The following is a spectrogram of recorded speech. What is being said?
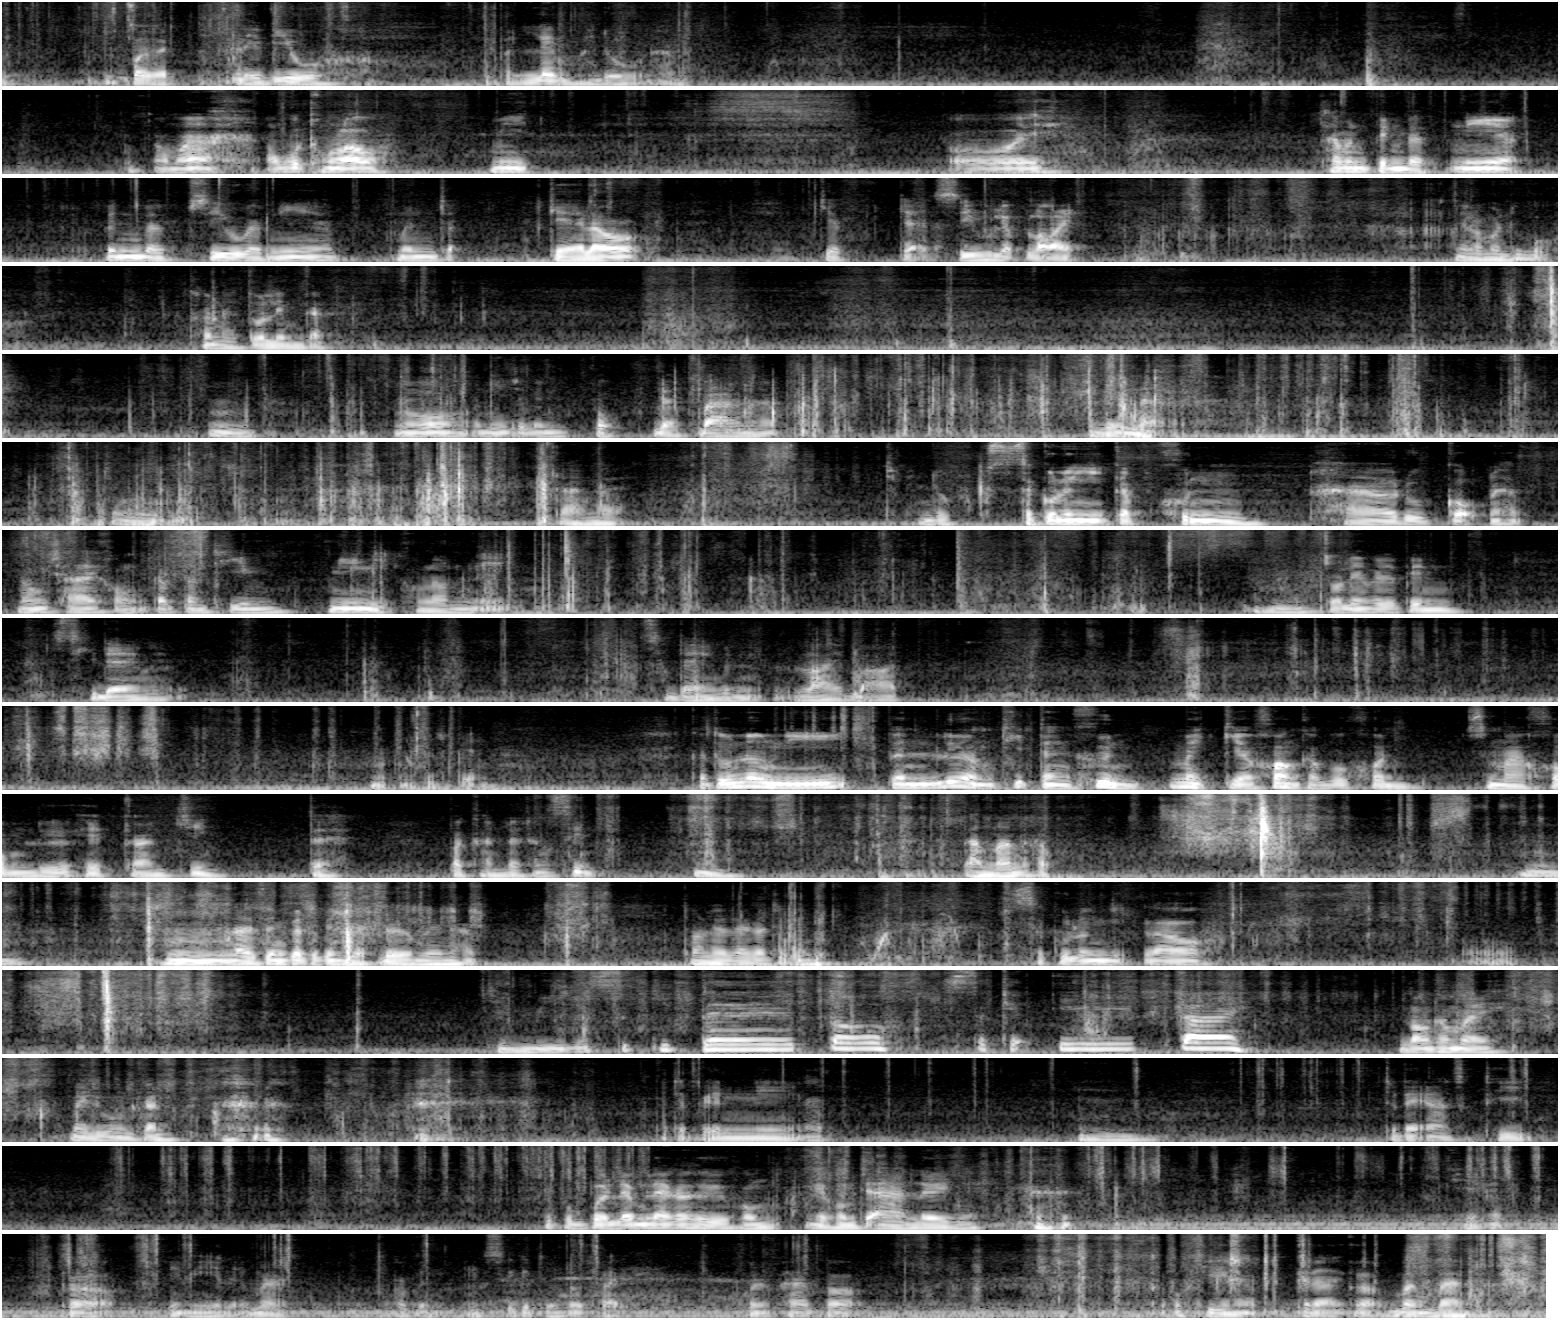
เปิดรีวิวเป็นเล่มให้ดูนะครับ ออกมาอาวุธของเรา มีด โอ้ยามันเป็นแบบนี้อะเป็นแบบซีลแบบนี้ครับ มันจะแก่แล้ว เก็บแกะซีลเรียบร้อยเดี๋ยวเรามาดูข้างในตัวเล่มกัน อืมโอ้อันนี้จะเป็นปกแบบบางนะครับเล่มหนาจะมีกลางได้จะเป็นรูป สกุลงิกับคุณฮารุโกะนะครับ น้องชายของกัปตันทีมมิงิของเรานั่นเองตัวเล่มก็จะเป็นสีแดงนะครับสีแดงเป็นลายบาสก็จะเป็นการ์ตูนเรื่องนี้เป็นเรื่องที่แต่งขึ้นไม่เกี่ยวข้องกับบุคคลสมาคมหรือเหตุการณ์จริง แต่ประกันใดทั้งสิ้น อืม ตามนั้นนะครับลายเส้นก็จะเป็นแบบเดิมเลยนะครับ ตอนแรกๆก็จะเป็นสกุลังิเราจิมมี่นสกิเตโตสเกอิไตร้องทำไม ไม่รู้เหมือนกัน ก็จะเป็นนี่ครับ จะได้อ่านสักทีี๋ยวผมเปิดเล่มแรกก็คือผมเดี๋ยวผมจะอ่านเลยไงโอเคครับ ก็ไม่มีอะไรมาก ก็เป็นหนังสือการ์ตูนทั่วไปคุณภาพก็ โอเคนะกระดาษก็บางๆ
